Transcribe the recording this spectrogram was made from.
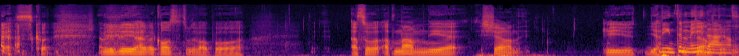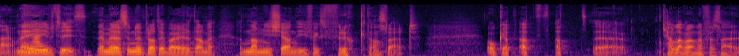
jag skojar. Ja, men det blir ju hade varit konstigt om det var på... Alltså att namnge kön är ju. Det är inte mig det här handlar om. Nej, här- givetvis. Nej, men alltså, nu pratar jag bara rent allmänt. Att namnge kön är ju faktiskt fruktansvärt. Och att, att, att eh, kalla varandra för så här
